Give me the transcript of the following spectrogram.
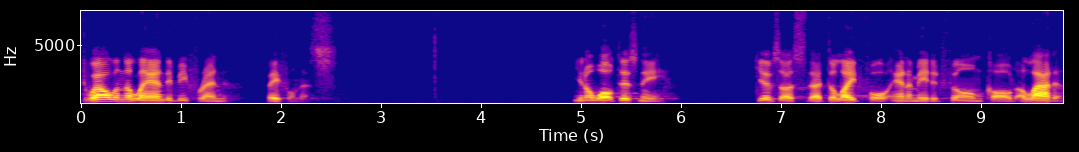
Dwell in the land and befriend faithfulness. You know, Walt Disney gives us that delightful animated film called Aladdin.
